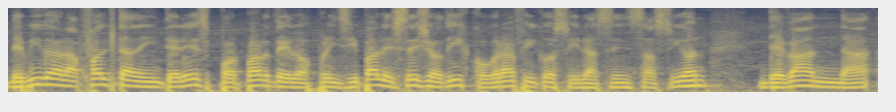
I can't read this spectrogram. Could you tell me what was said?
debido a la falta de interés por parte de los principales sellos discográficos y la sensación de banda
